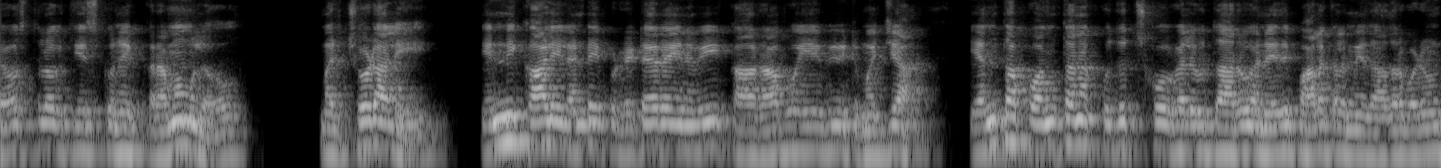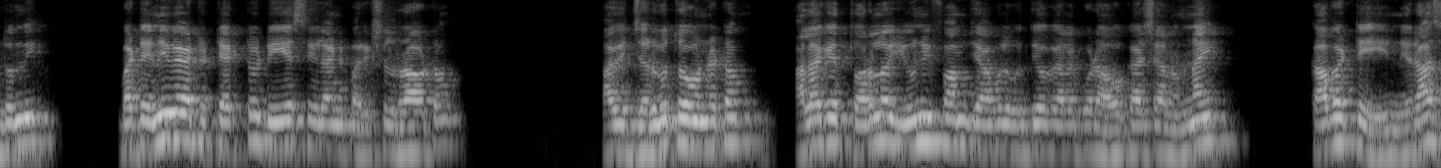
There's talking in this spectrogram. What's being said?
వ్యవస్థలోకి తీసుకునే క్రమంలో మరి చూడాలి ఎన్ని ఖాళీలు అంటే ఇప్పుడు రిటైర్ అయినవి కా రాబోయేవి వీటి మధ్య ఎంత పొంతన కుదుర్చుకోగలుగుతారు అనేది పాలకుల మీద ఆధారపడి ఉంటుంది. బట్ ఎనీవే అటు టెట్ డిఎస్సి లాంటి పరీక్షలు రావటం అవి జరుగుతూ ఉండటం అలాగే త్వరలో యూనిఫామ్ జాబుల ఉద్యోగాలకు కూడా అవకాశాలు ఉన్నాయి. కాబట్టి నిరాశ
